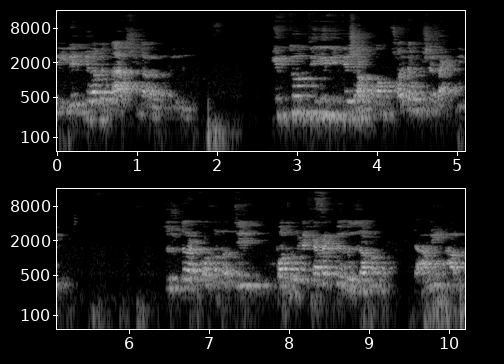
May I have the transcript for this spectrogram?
দিলে কি হবে, তার সীমা কিন্তু তিনি দিতে সক্ষম, ছয়টা বসে রাখতে তো সুতরাং কখনো যে প্রথম একটা ক্যারেক্টার যেমন যে আমি আল-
